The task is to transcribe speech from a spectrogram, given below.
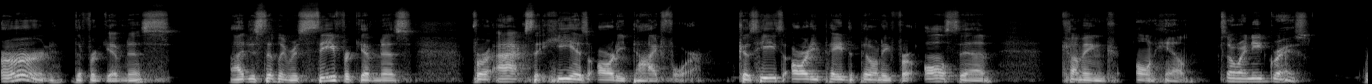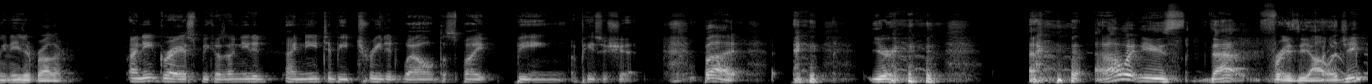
earn the forgiveness. I just simply receive forgiveness for acts that he has already died for because he's already paid the penalty for all sin coming on him. So I need grace. We need it, brother. I need grace because I needed I need to be treated well despite being a piece of shit. But you're and I wouldn't use that phraseology,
